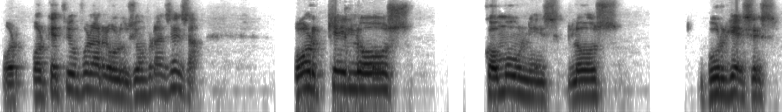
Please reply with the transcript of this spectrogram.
¿Por, ¿por qué triunfó la Revolución Francesa? Porque los comunes, los burgueses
